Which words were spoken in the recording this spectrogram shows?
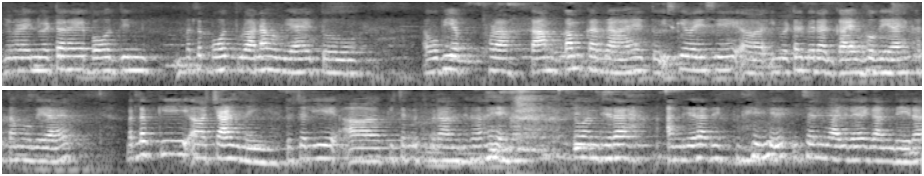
जो मेरा इन्वर्टर है बहुत दिन मतलब बहुत पुराना हो गया है तो वो भी अब थोड़ा काम कम कर रहा है तो इसके वजह से इन्वर्टर मेरा गायब हो गया है, ख़त्म हो गया है। मतलब कि चार्ज नहीं है। तो चलिए किचन में तो मेरा अंधेरा रहेगा। तो अंधेरा अंधेरा देखते हैं, मेरे किचन में आज रहेगा अंधेरा।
